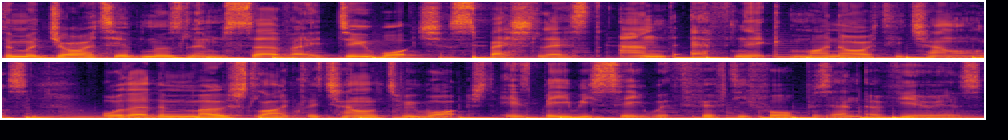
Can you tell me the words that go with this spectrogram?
The majority of Muslims surveyed do watch specialist and ethnic minority channels, although the most likely channel to be watched is BBC with 54% of viewers.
